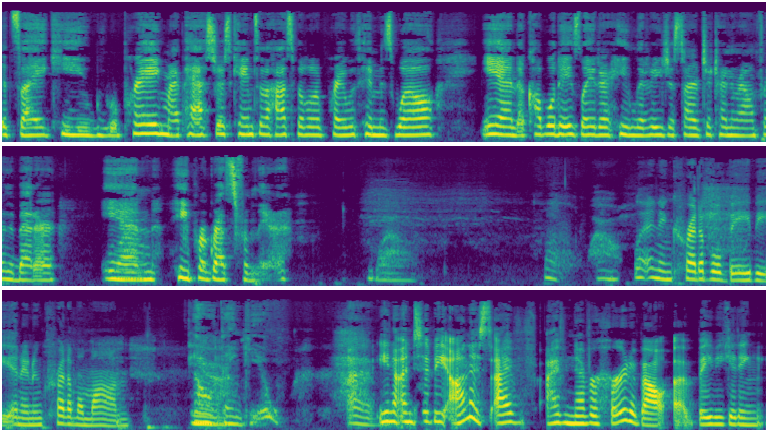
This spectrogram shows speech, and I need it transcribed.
It's like he, we were praying. My pastors came to the hospital to pray with him as well. And a couple of days later, he literally just started to turn around for the better. And Wow. he progressed from there. Wow. Oh, Wow. what an incredible baby and an incredible mom. Oh, thank you. Uh, You know, and to be honest, I've I've never heard about a baby getting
